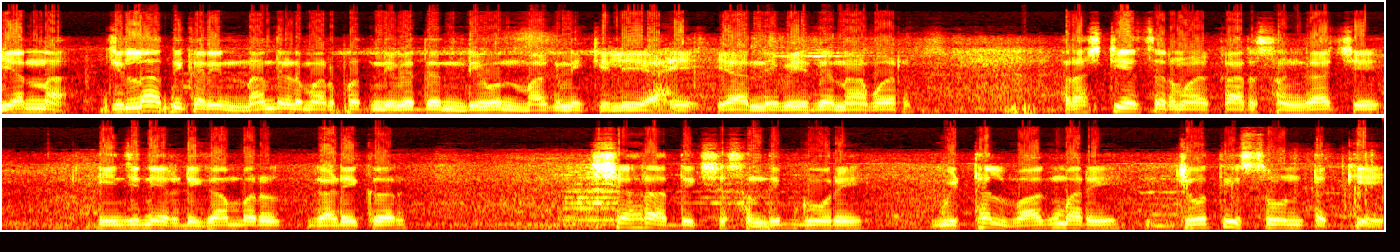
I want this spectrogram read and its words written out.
यांना जिल्हाधिकारी नांदेडमार्फत निवेदन देऊन मागणी केली आहे. या निवेदनावर राष्ट्रीय चर्मकार संघाचे इंजिनियर डिगांबर गाडेकर शहर अध्यक्ष संदीप गोरे विठ्ठल वाघमारे ज्योती सोनटक्के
